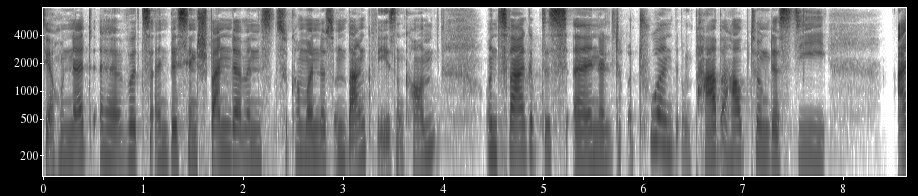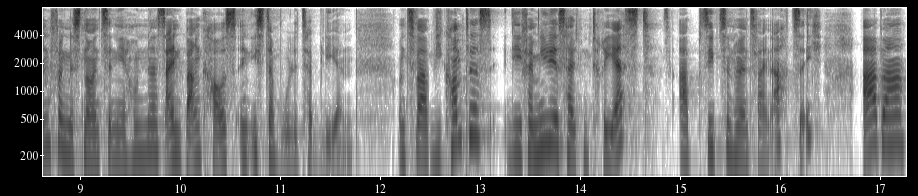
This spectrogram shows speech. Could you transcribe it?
Jahrhundert äh, wird es ein bisschen spannender, wenn es zu Kommandos und Bankwesen kommt. Und zwar gibt es äh, in der Literatur ein paar Behauptungen, dass die Anfang des 19. Jahrhunderts ein Bankhaus in Istanbul etablieren. Und zwar, wie kommt es? Die Familie ist halt in Triest ab 1782, aber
